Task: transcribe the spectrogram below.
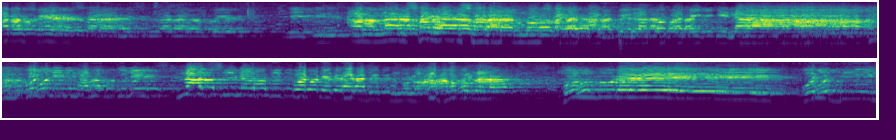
আল্লাহ আরও শেষ হবে। যেদিন আল্লাহর ছায়া ছাড়া কোনো ছায়া থাকবে না কথা ঠিক কিনা? ওই দিন মানুষগুলি নাচি নাচি করতে থাকবে কোনো লাভ হবে না। বন্ধুরে ওই দিন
